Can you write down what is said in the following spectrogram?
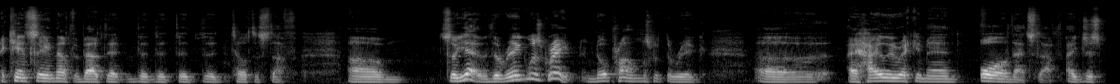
I can't say enough about that the the the, the Tilta stuff. Um, so yeah, the rig was great. No problems with the rig. Uh, I highly recommend all of that stuff. I just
